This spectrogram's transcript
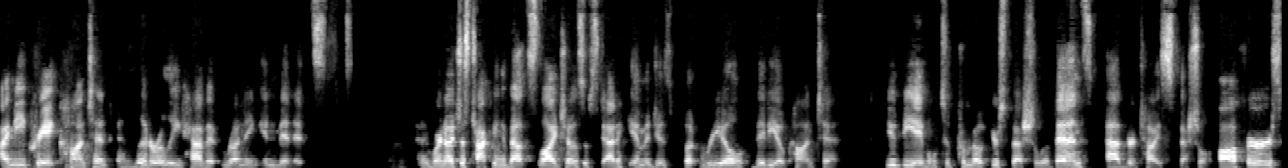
I mean, create content and literally have it running in minutes. And we're not just talking about slideshows of static images, but real video content. You'd be able to promote your special events, advertise special offers,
